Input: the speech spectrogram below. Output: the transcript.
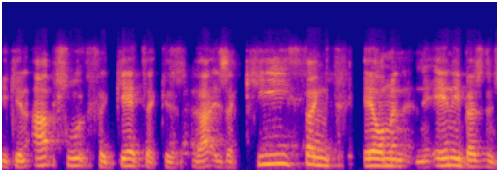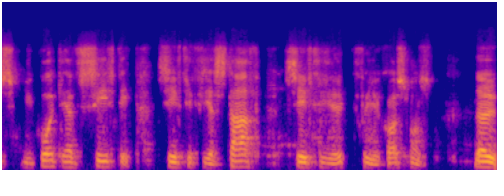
You can absolutely forget it because that is a key thing, element in any business. You've got to have safety, safety for your staff, safety for your customers. Now,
